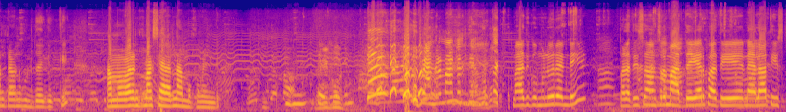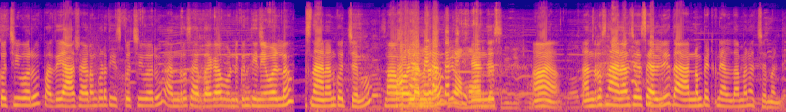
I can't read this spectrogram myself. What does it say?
ఉంటామండి గుడి దగ్గరికి. అమ్మవారు అంటే మాకు చాలా నమ్మకం అండి. మాది గుమ్మలూరు అండి ప్రతి సంవత్సరం మా అత్తయ్య గారు ప్రతి నెల తీసుకొచ్చేవారు. ప్రతి ఆషాఢం కూడా తీసుకొచ్చేవారు. అందరూ సరదాగా వండుకుని తినేవాళ్ళం. స్నానానికి వచ్చాము. మా వాళ్ళందరూ అందరూ స్నానాలు చేసి వెళ్ళి అన్నం పెట్టుకుని వెళ్దామని వచ్చామండి.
